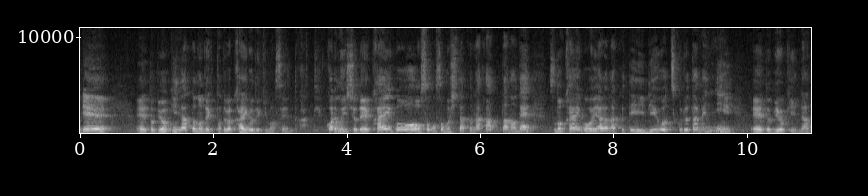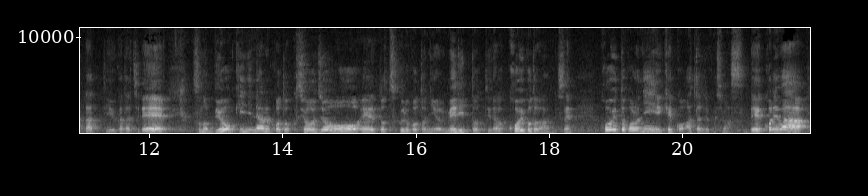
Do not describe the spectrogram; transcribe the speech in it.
でえーと、病気になったので例えば介護できませんとかっていうこれも一緒で介護をそもそもしたくなかったのでその介護をやらなくていい理由を作るために、えーと、病気になったっていう形でその病気になること症状を、えーと、作ることによるメリットっていうのはこういうことがあるんですね。こういうところに結構あったりとかします。でこれは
